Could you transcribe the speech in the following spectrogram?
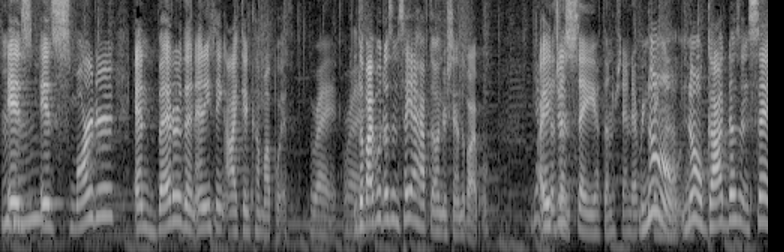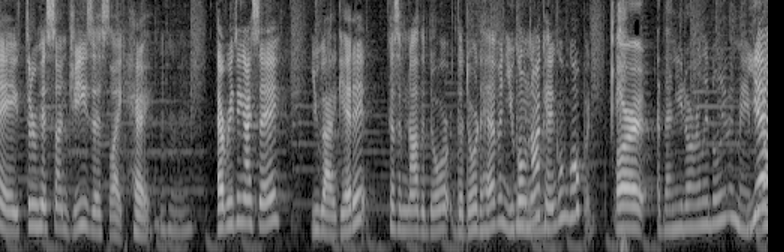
is Mm-hmm. is smarter and better than anything I can come up with. Right, right. The Bible doesn't say I have to understand the Bible. yeah, it it doesn't just- say you have to understand everything. No, no, God doesn't say through his son Jesus, like, hey, everything I say, you gotta get it. Because if not the door the door to heaven, you go knock it and go open. Or then you don't really believe in me. Yeah. You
